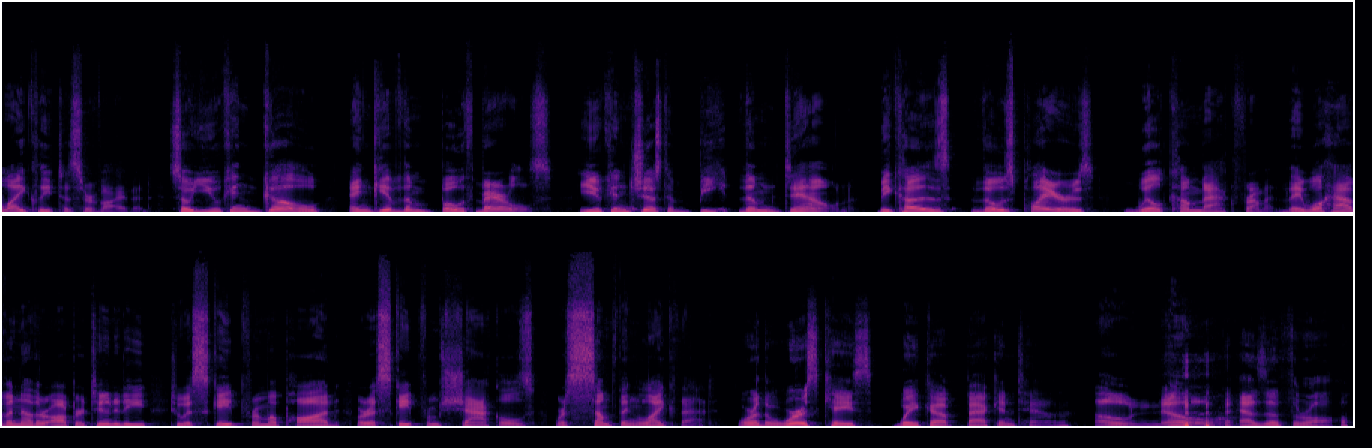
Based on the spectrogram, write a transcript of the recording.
likely to survive it. So you can go and give them both barrels. You can just beat them down because those players will come back from it. They will have another opportunity to escape from a pod or escape from shackles or something like that. Or the worst case, wake up back in town Oh no. as a thrall.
